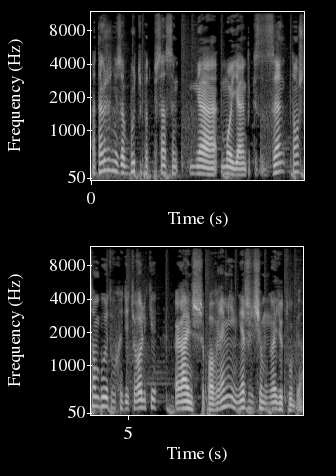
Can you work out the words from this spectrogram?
А также не забудьте подписаться на мой Яндекс.Зен, потому что там будут выходить ролики раньше по времени, нежели чем на Ютубе.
